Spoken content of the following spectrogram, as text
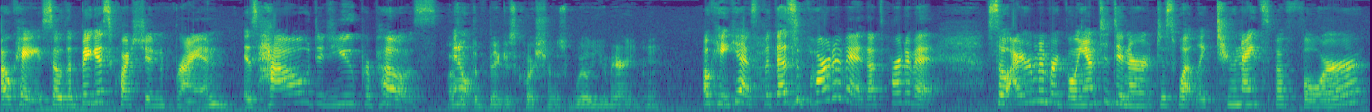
Okay, so the biggest question, Brian, is how did you propose? I thought the biggest question was, will you marry me? Okay, yes, but that's a part of it. That's part of it. So I remember going out to dinner just what, like two nights before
